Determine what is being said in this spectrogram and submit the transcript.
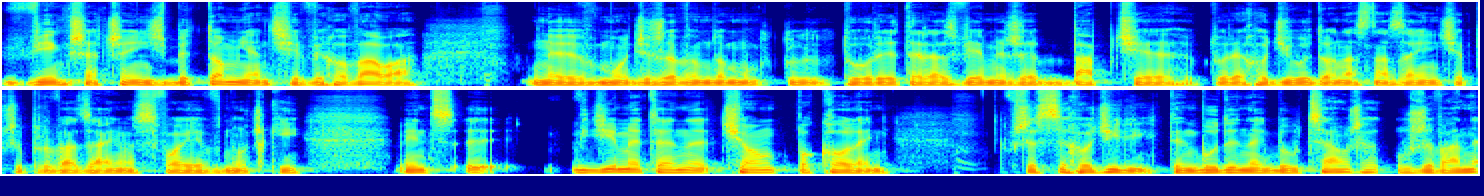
większa część bytomian się wychowała y, w Młodzieżowym Domu Kultury. Teraz wiemy, że babcie, które chodziły do nas na zajęcia, przyprowadzają swoje wnuczki, więc y, widzimy ten ciąg pokoleń. Wszyscy chodzili. Ten budynek był cały czas używany,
